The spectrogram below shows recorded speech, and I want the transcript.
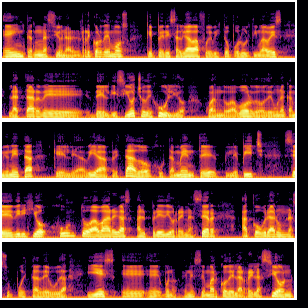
e internacional. Recordemos que Pérez Algaba fue visto por última vez la tarde del 18 de julio, cuando a bordo de una camioneta que le había prestado justamente Pilepich, se dirigió junto a Vargas al predio Renacer a cobrar una supuesta deuda. Y es, eh, eh, bueno, en ese marco de la relación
